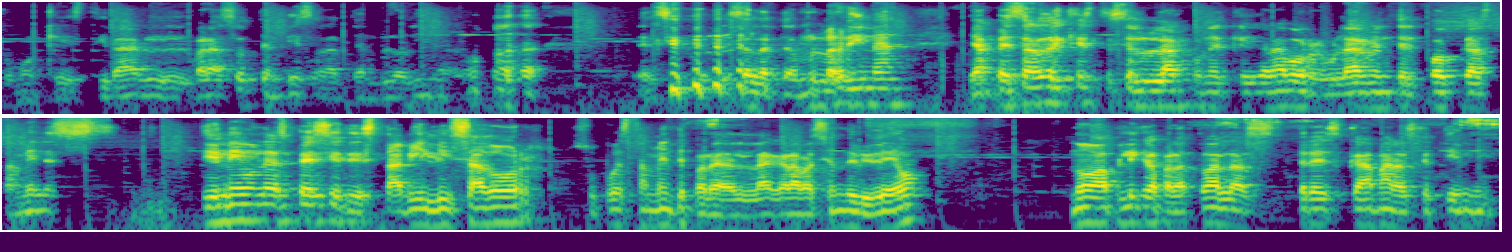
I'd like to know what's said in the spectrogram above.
como que estirar el brazo, te empieza la temblorina, ¿no? empieza la temblorina. Y a pesar de que este celular con el que grabo regularmente el podcast también es, tiene una especie de estabilizador, supuestamente para la grabación de video, no aplica para todas las tres cámaras que tiene.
